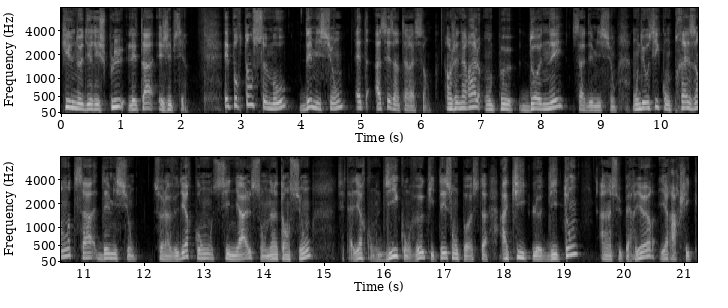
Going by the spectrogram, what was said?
qu'il ne dirige plus l'État égyptien. Et pourtant, ce mot, démission, est assez intéressant. En général, on peut donner sa démission. On dit aussi qu'on présente sa démission. Cela veut dire qu'on signale son intention, c'est-à-dire qu'on dit qu'on veut quitter son poste. À qui le dit-on? À un supérieur hiérarchique.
